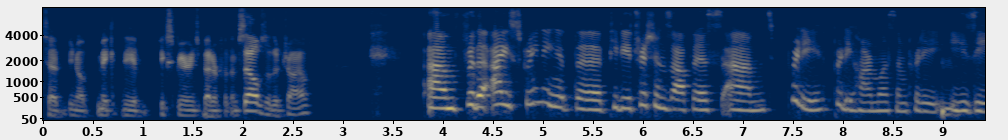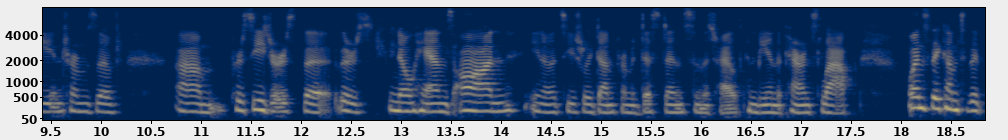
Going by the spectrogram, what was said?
to you know make the experience better for themselves or their child? Um, for the eye screening at the pediatrician's office um, it's pretty pretty harmless and pretty mm-hmm. easy in terms of um, procedures. The there's no hands on you know it's usually done from a distance and the child can be in the parent's lap once they come to the,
